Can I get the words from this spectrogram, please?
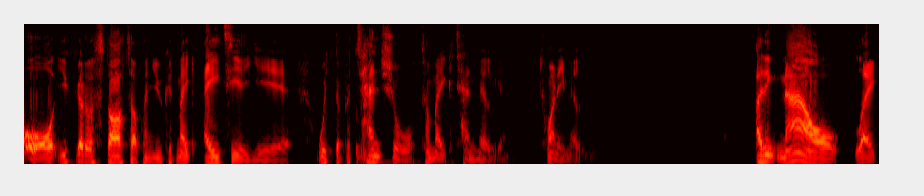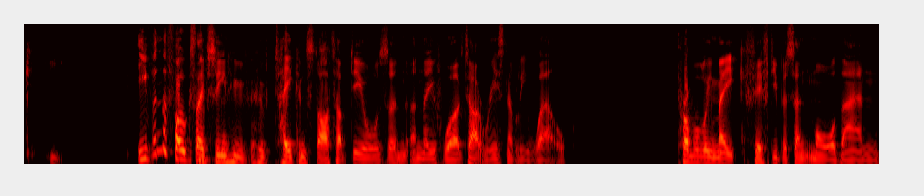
or you could go to a startup and you could make 80 a year with the potential to make 10 million, 20 million. I think now, like, even the folks I've mm. seen who've, who've taken startup deals and, and they've worked out reasonably well probably make 50% more than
